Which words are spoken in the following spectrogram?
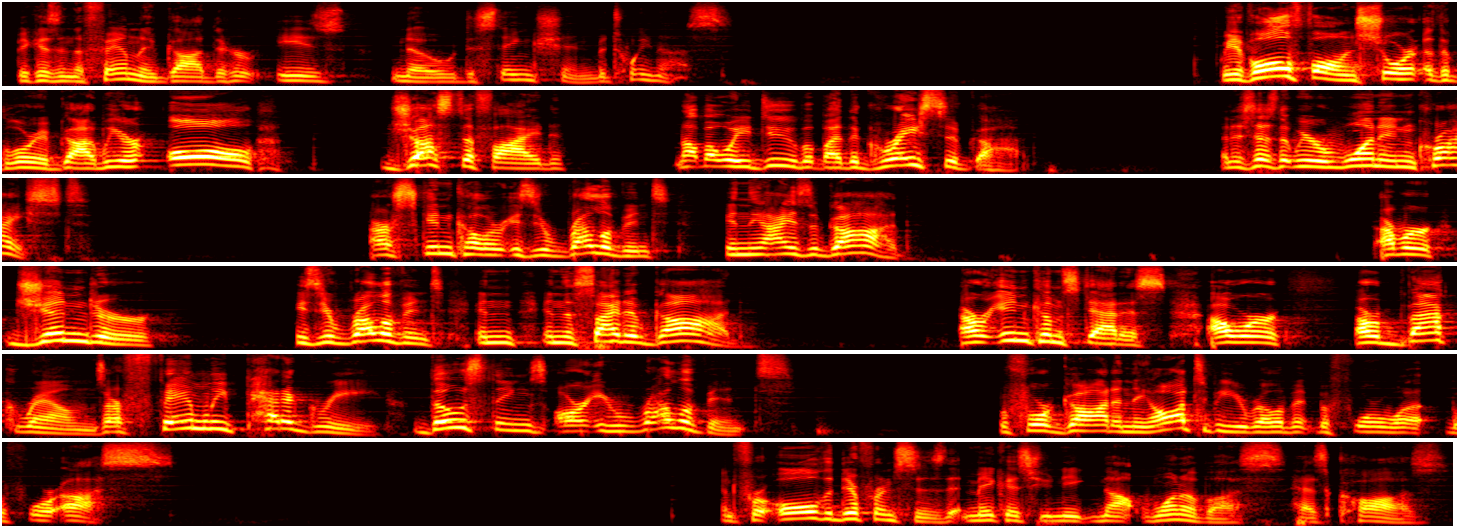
Because in the family of God, there is no distinction between us. We have all fallen short of the glory of God. We are all justified, not by what we do, but by the grace of God. And it says that we are one in Christ. Our skin color is irrelevant in the eyes of God. Our gender is irrelevant in, in the sight of God. Our income status, our our backgrounds, our family pedigree, those things are irrelevant before God, and they ought to be irrelevant before, what, before us. And for all the differences that make us unique, not one of us has cause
